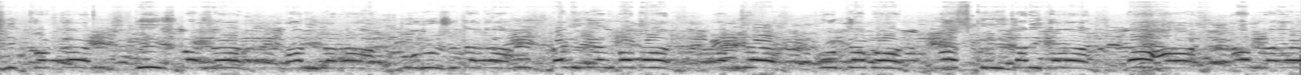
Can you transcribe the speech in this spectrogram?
শিক্ষকদের বিশ পার্সেন্ট নারীরা পুরুষ মেডিকেল বাজার আমাদের উদ্যাপন আজকেরই জারি করেন না হয় আমরা এই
